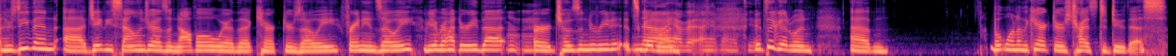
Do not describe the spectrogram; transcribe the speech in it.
there's even uh, J.D. Salinger has a novel where the character Zooey, Franny and Zooey. Have you ever had to read that Mm-mm. or chosen to read it? It's a no, good one. I haven't. I haven't had to. It's a good one. Um, but one of the characters tries to do this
